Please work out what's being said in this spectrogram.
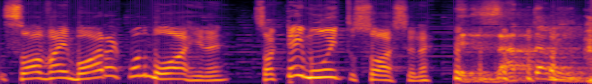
só vai embora quando morre, né? Só que tem muito sócio, né? Exatamente.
